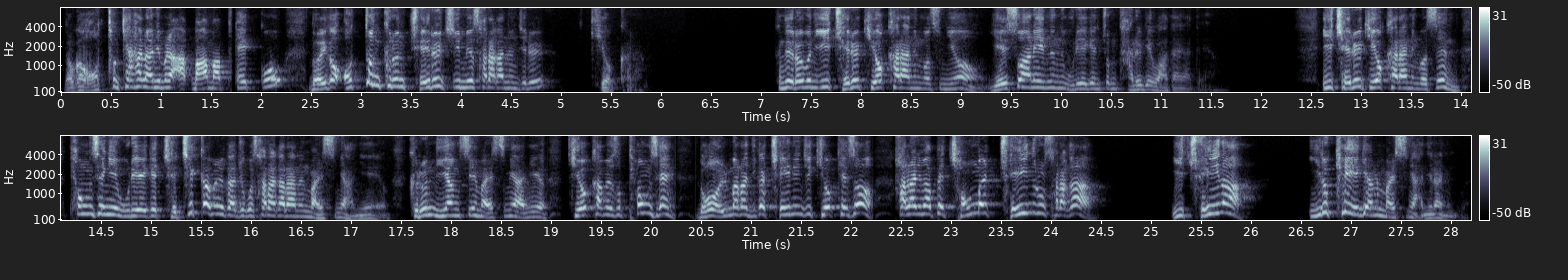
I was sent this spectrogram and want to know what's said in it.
너가 어떻게 하나님을 아, 마음 앞에 했고 너희가 어떤 그런 죄를 지으며 살아갔는지를 기억하라. 근데 여러분 이 죄를 기억하라는 것은요 예수 안에 있는 우리에겐 좀 다르게 와닿아야 돼요. 이 죄를 기억하라는 것은 평생에 우리에게 죄책감을 가지고 살아가라는 말씀이 아니에요. 그런 뉘앙스의 말씀이 아니에요. 기억하면서 평생 너 얼마나 네가 죄인인지 기억해서 하나님 앞에 정말 죄인으로 살아가. 이 죄인아! 이렇게 얘기하는 말씀이 아니라는 거예요.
